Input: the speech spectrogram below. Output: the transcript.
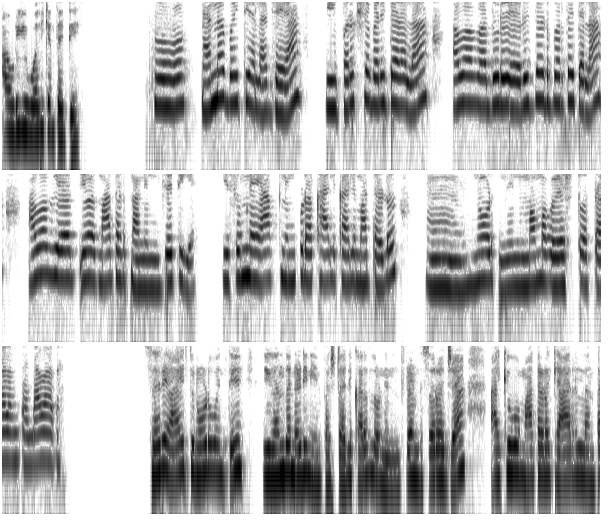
ಆ ಹುಡುಗಿ ಓದಿಕೆಂತೈತಿ. ಓ ನನ್ನ ಬೈತಿಯಲ್ಲ ಅಜ್ಜಯ್ಯ? ಈ ಪರೀಕ್ಷೆ ಬರೀತಾಳಲ್ಲ ಅವಾಗ ಅದು ರಿಸಲ್ಟ್ ಬರ್ತೈತಲ್ಲ ಅವಾಗ ಹೇಳಕ್ ಮಾತಾಡ್ತ ನಾನ್ ನಿಮ್ ಜೊತೆಗೆ. ಈ ಸುಮ್ನೆ ಯಾಕೆ ನಿಮ್ ಕೂಡ ಖಾಲಿ ಖಾಲಿ ಮಾತಾಡು ಹ್ಮ್ ನೋಡ್ತೀನಿ ನಿಮ್ ಮೊಮ್ಮಗಳು ಎಷ್ಟು ಓದ್ತಾಳಂತಂದ ಅವಾಗ. ಸರಿ ಆಯ್ತು ನೋಡುವಂತೆ. ಈಗ ಅಂದ ನಡಿ ನೀನ್ ಫಸ್ಟ್ ಅಲ್ಲಿ ಕರೆದ್ಲು ನಿನ್ ಫ್ರೆಂಡ್ ಸರೋಜ ಆಕಿ ಹೋಗಿ ಮಾತಾಡಕ್ ಯಾರಿಲ್ಲ ಅಂತ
